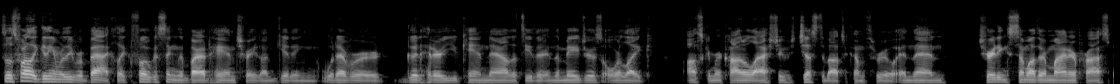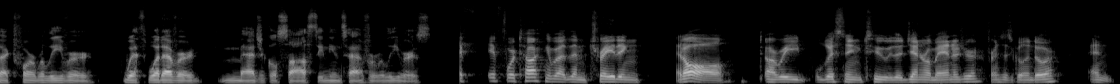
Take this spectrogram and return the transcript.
so as far like getting a reliever back, like focusing the Brad Hand trade on getting whatever good hitter you can now that's either in the majors or like Oscar Mercado last year, who's just about to come through, and then trading some other minor prospect for a reliever with whatever magical sauce the Indians have for relievers. If if we're talking about them trading at all, are we listening to the general manager, Francisco Lindor, and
